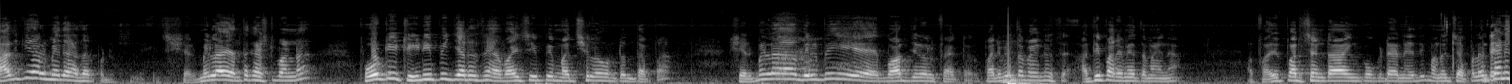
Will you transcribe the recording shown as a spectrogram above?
రాజకీయాల మీద ఆధారపడుతుంది. షర్మిల ఎంత కష్టపడినా పోటీ టీడీపీ జనసేన వైసీపీ మధ్యలో ఉంటుంది తప్ప Sharmila will be marginal factor పరిమితమైన అతి పరిమితమైన ఫైవ్ పర్సెంటా ఇంకొకటి అనేది మనం చెప్పలేం. కానీ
